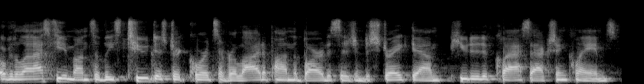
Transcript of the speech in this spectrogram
Over the last few months, at least two district courts have relied upon the Barr decision to strike down putative class action claims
